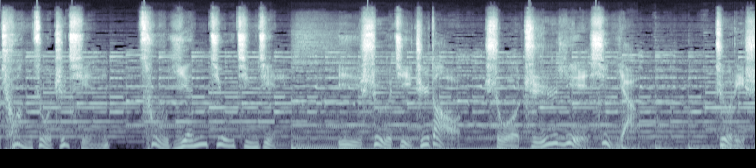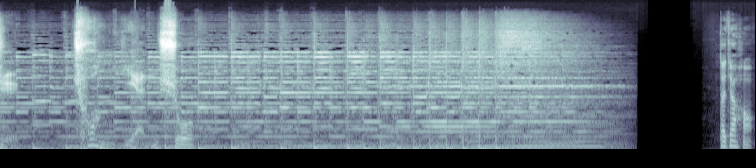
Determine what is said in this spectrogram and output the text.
创作之情促研究精进，以设计之道说职业信仰。这里是创言说。大家好，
